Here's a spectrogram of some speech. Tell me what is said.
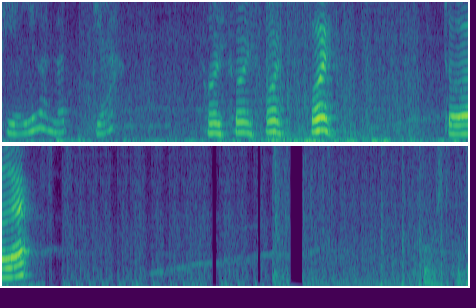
สียเลือดนะจ๊ะ เฮ้ยเฮ้ยเฮ้ยเฮ้ยเจอแล้ว First blood.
